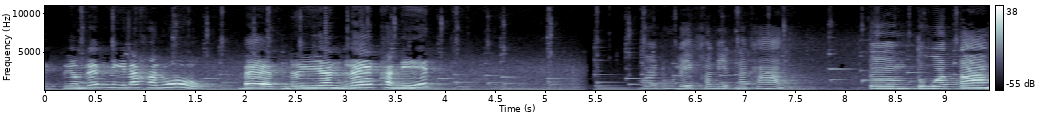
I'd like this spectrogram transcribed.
็กๆ เตรียมเล่มนี้นะคะลูก แบบเรียนเลขคณิต มาดูเลขคณิตนะคะ เติมตัวตั้ง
